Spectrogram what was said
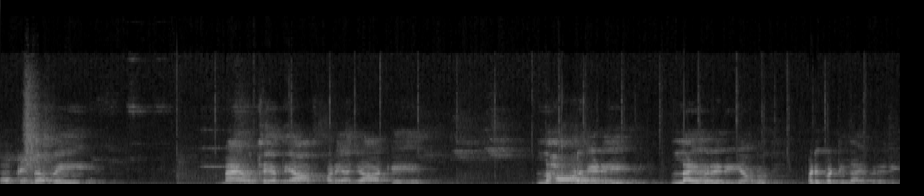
ਉਹ ਕਹਿੰਦਾ ਵੀ ਮੈਂ ਉੱਥੇ ਇਤਿਹਾਸ ਪੜ੍ਹਿਆ ਜਾ ਕੇ ਲਾਹੌਰ ਜਿਹੜੀ ਲਾਇਬ੍ਰੇਰੀ ਆ ਉਹਨਾਂ ਦੀ, ਬੜੀ ਵੱਡੀ ਲਾਇਬ੍ਰੇਰੀ।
